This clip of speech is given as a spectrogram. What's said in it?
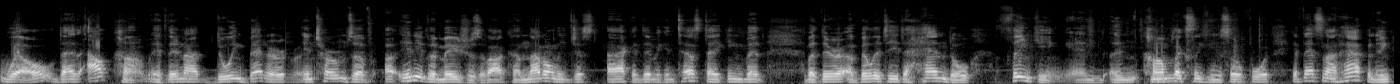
well, that outcome, if they're not doing better in terms of uh, any of the measures of outcome, not only just academic and test taking, but but their ability to handle thinking and, and complex thinking and so forth, if that's not happening,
